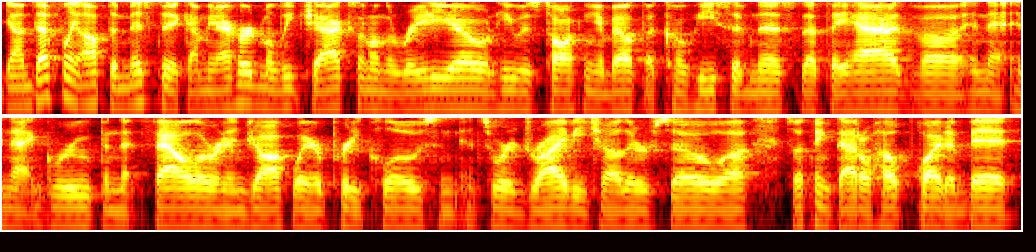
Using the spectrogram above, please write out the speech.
Yeah, I'm definitely optimistic. I mean, I heard Malik Jackson on the radio, and he was talking about the cohesiveness that they have uh, in that in that group, and that Fowler and Ngakoue are pretty close and, and, sort of drive each other. So, uh, so I think that'll help quite a bit.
